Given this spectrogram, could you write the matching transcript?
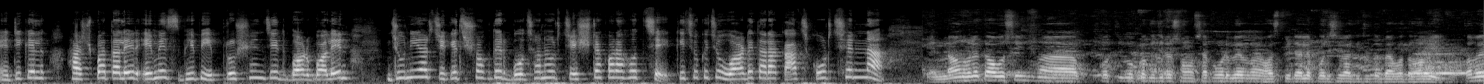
মেডিকেল হাসপাতালের এমএসভিপি প্রসেনজিৎ বর বলেন, জুনিয়র চিকিৎসকদের বোঝানোর চেষ্টা করা হচ্ছে। কিছু কিছু ওয়ার্ডে তারা কাজ করছেন না। ডাউন হলে তো অবশ্যই কর্তৃপক্ষ কিছুটা সমস্যা পড়বে হসপিটালে পরিষেবা কিছু তো ব্যাহত হবেই। তবে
